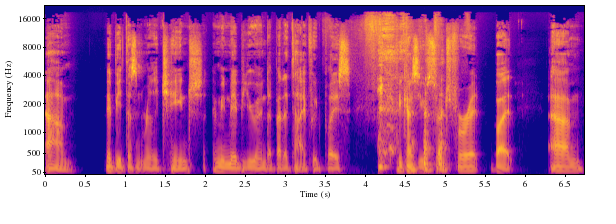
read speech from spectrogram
Um, maybe it doesn't really change. I mean, maybe you end up at a Thai food place because you searched for it, but um,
